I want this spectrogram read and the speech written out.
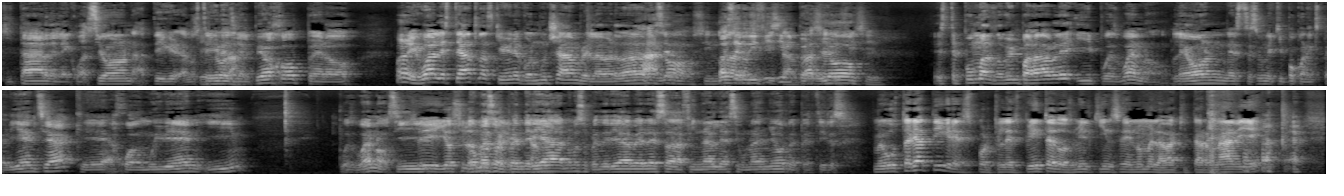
quitar de la ecuación a, Tigre- a los Sin Tigres duda. y al Piojo, pero bueno, igual este Atlas que viene con mucha hambre, la verdad. va Ah, a ser, no, sin va a duda ser difícil, pero va a ser yo, difícil. este Pumas lo veo imparable y pues bueno, León este es un equipo con experiencia que ha jugado muy bien y pues bueno, sí, Sí, yo sí no me sorprendería, no me sorprendería ver esa final de hace un año repetirse. Me gustaría Tigres, porque la espinita de 2015 no me la va a quitar nadie.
